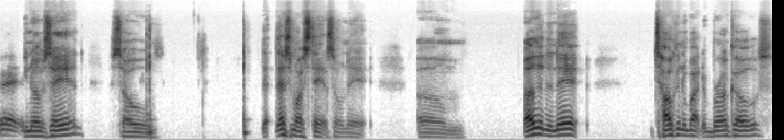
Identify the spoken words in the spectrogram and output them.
Right. You know what I'm saying? So th- that's my stance on that. Um, other than that, talking about the Broncos,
